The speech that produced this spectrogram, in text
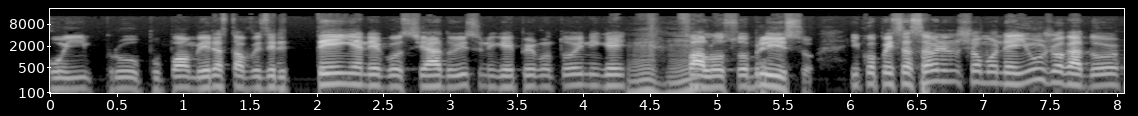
ruim para o Palmeiras. Talvez ele tenha negociado isso, ninguém perguntou e ninguém uhum. falou sobre isso. Em compensação, ele não chamou nenhum jogador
